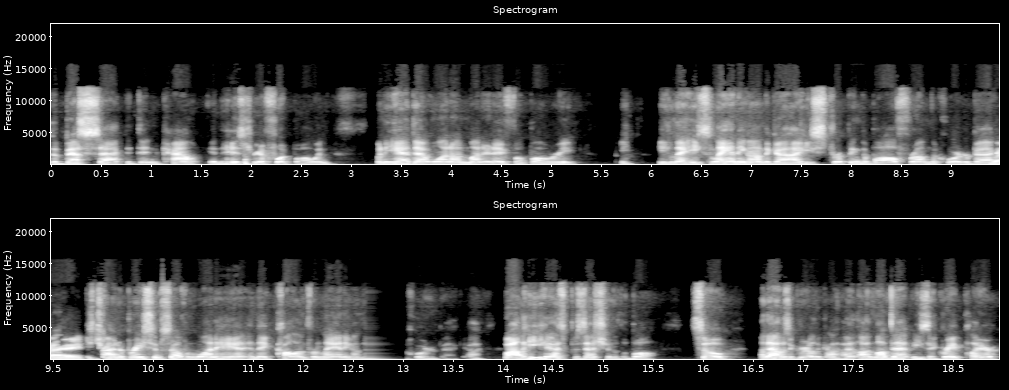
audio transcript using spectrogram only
the best sack that didn't count in the history of football when when he had that one on Monday Night Football where he he, he lay, he's landing on the guy, he's stripping the ball from the quarterback. Right. He's trying to brace himself with one hand, and they call him for landing on the quarterback. While he has possession of the ball. So uh, that was a great. I, I, love that. He's a great player.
